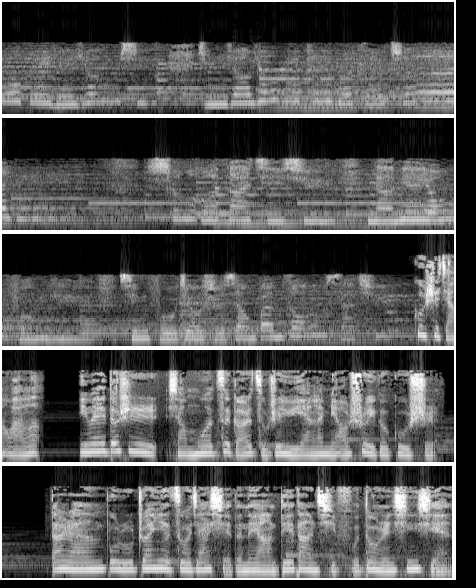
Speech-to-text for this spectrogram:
有悲也有喜，只要有你陪我在这里。生活在继续，难免有风雨，幸福就是相伴走下去。故事讲完了，因为都是小莫自个儿组织语言来描述一个故事，当然不如专业作家写的那样跌宕起伏、动人心弦，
